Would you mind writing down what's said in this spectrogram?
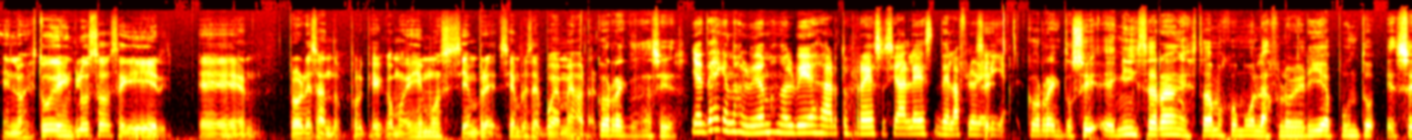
en los estudios incluso seguir eh, progresando, porque como dijimos, siempre, siempre se puede mejorar. Correcto, así es. Y antes de que nos olvidemos, no olvides dar tus redes sociales de la florería. Correcto, sí. En Instagram estamos como laflorería.es.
